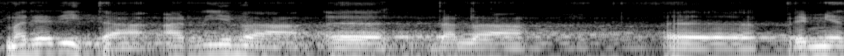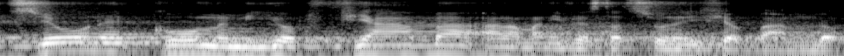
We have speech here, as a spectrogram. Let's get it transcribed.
Maria Rita arriva eh, dalla eh, premiazione come miglior fiaba alla manifestazione di Fiabbando.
